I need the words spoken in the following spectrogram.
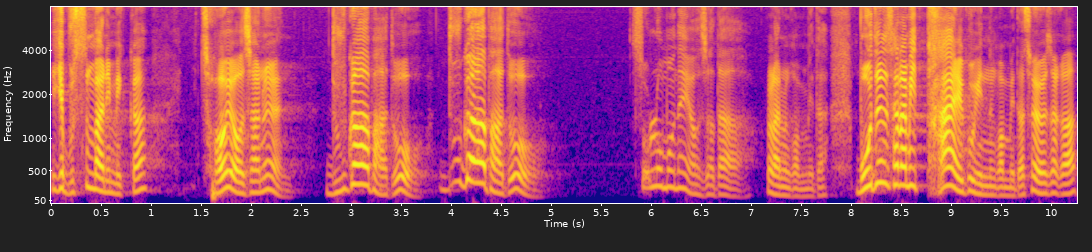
이게 무슨 말입니까? 저 여자는 누가 봐도 누가 봐도 솔로몬의 여자다 라는 겁니다. 모든 사람이 다 알고 있는 겁니다. 저 여자가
